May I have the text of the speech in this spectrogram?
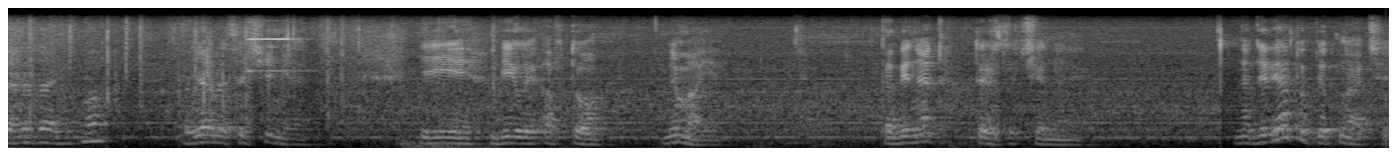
Я заглядаю вікно, появиться чи ні. І біле авто немає. Кабінет теж зачинений. На 9.15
